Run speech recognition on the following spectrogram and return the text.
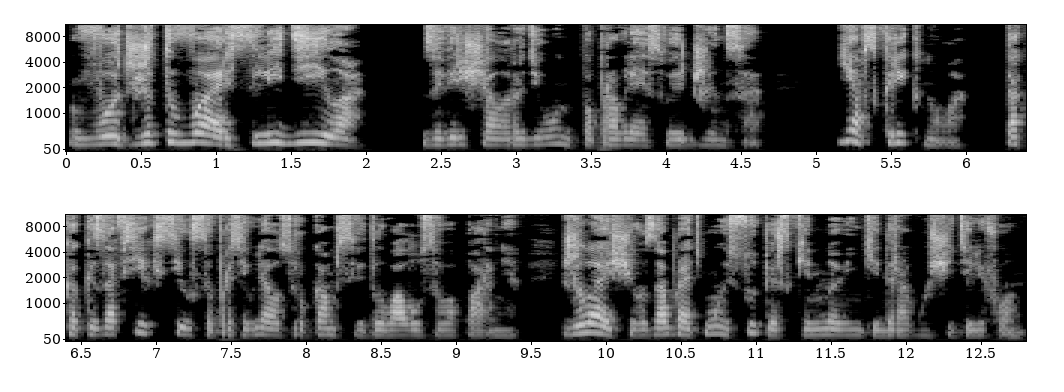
«Вот же тварь следила!» – заверещал Родион, поправляя свои джинсы. Я вскрикнула, так как изо всех сил сопротивлялась рукам светловолосого парня, желающего забрать мой суперский новенький дорогущий телефон.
